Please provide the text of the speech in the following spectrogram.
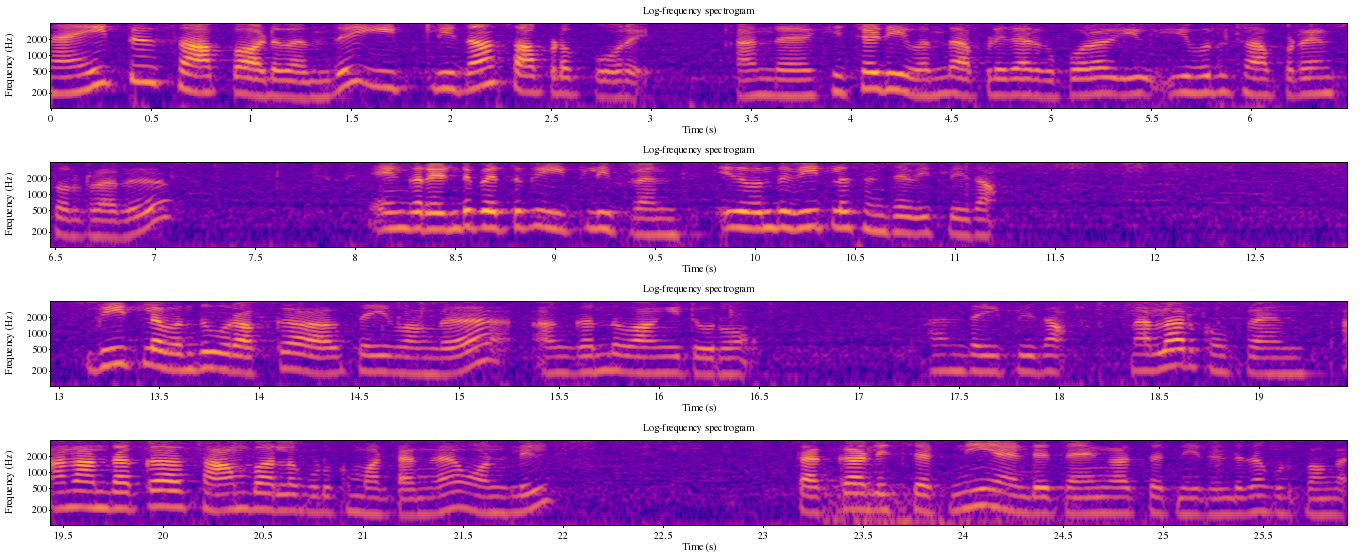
நைட்டு சாப்பாடு வந்து இட்லி தான் சாப்பிட போகிறேன் அந்த கிச்சடி வந்து அப்படி தான் இருக்க போகிறார் இவர் சாப்பிட்றேன்னு சொல்கிறாரு எங்கள் ரெண்டு பேர்த்துக்கு இட்லி ஃப்ரெண்ட்ஸ் இது வந்து வீட்டில் செஞ்ச இட்லி தான். வீட்டில் வந்து ஒரு அக்கா செய்வாங்க. அங்கேருந்து வாங்கிட்டு வருவோம். அந்த இட்லி தான். நல்லாயிருக்கும் ஃப்ரெண்ட்ஸ் ஆனால் அந்த அக்கா சாம்பார்லாம் கொடுக்க மாட்டாங்க. ஒன்லி தக்காளி சட்னி அண்டு தேங்காய் சட்னி ரெண்டு தான் கொடுப்பாங்க.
